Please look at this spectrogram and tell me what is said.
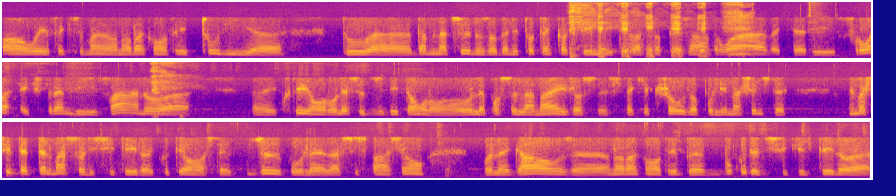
Ah oui, effectivement, on a rencontré tous les... Euh, tout, Dame Nature nous a donné tout un cocktail à certains endroits, avec des froids extrêmes, des vents, là... écoutez, on roulait sur du béton, là, on roulait pas sur la neige. C'était quelque chose pour les machines. C'était les machines étaient tellement sollicitées. Là. Écoutez, c'était dur pour la, suspension, pour le gaz. Euh, on a rencontré beaucoup de difficultés là, euh,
